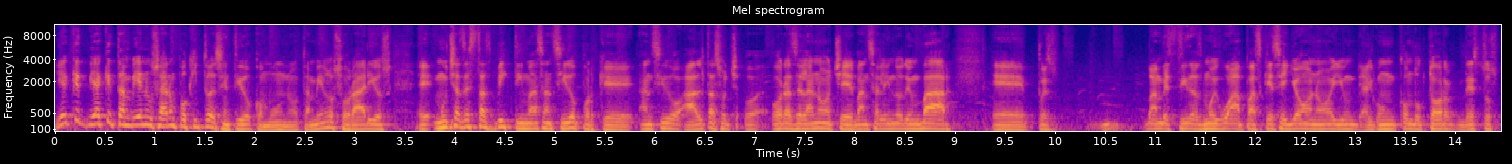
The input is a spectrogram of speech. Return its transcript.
Y hay, que, y hay que también usar un poquito de sentido común, ¿no? También los horarios. eh, muchas de estas víctimas han sido porque han sido a altas ocho- horas de la noche, van saliendo de un bar, eh, pues van vestidas muy guapas, qué sé yo, ¿no? Y un- algún conductor de estos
